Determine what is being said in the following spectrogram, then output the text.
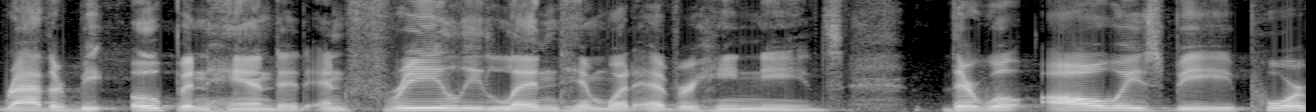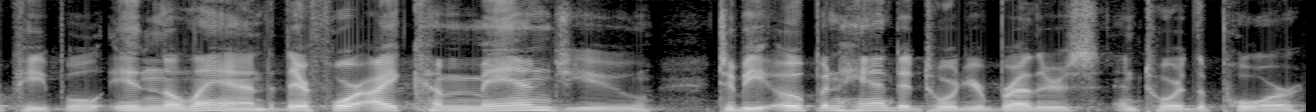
Rather, be open handed and freely lend him whatever he needs. There will always be poor people in the land. Therefore, I command you to be open handed toward your brothers and toward the poor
